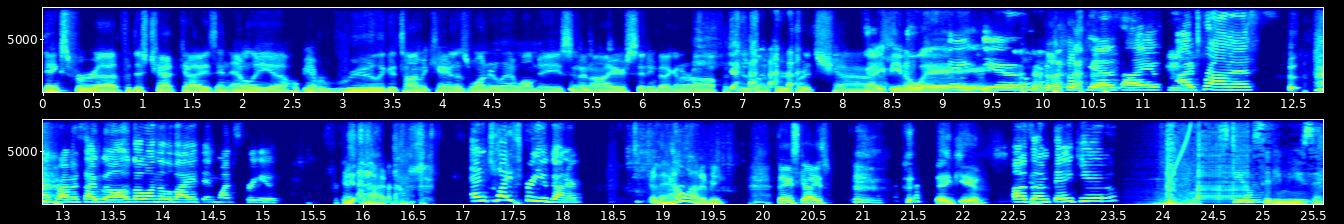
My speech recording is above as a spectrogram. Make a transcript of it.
Thanks for uh, for this chat, guys. And Emily, uh, hope you have a really good time at Canada's Wonderland while Mason and I are sitting back in our offices on a pre-recorded chat. Typing away. Thank you. yes, I I promise. I promise I will. I'll go on the Leviathan once for you. Forget Yeah. that. And twice for you, Gunner. Get the hell out of me. Thanks, guys. Thank you. Awesome. Thank you. Steel City Music.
